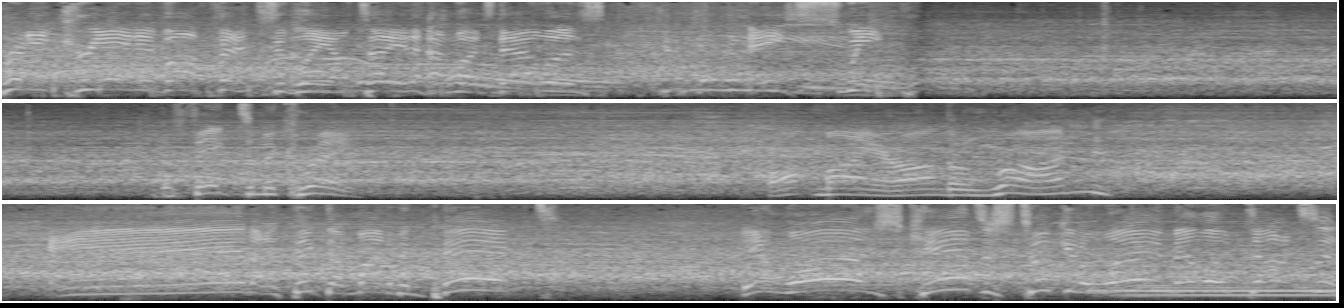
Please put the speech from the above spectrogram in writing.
pretty creative offensively, I'll tell you that much. That was a sweep. The fake to McCray. Altmyer on the run. And was. Kansas took it away. Mello Dotson.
